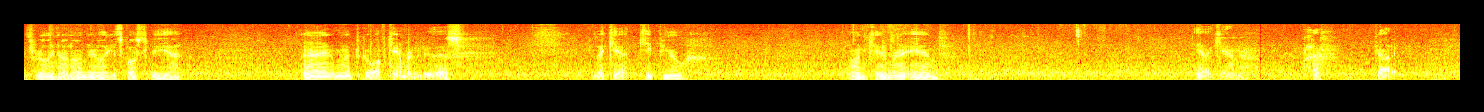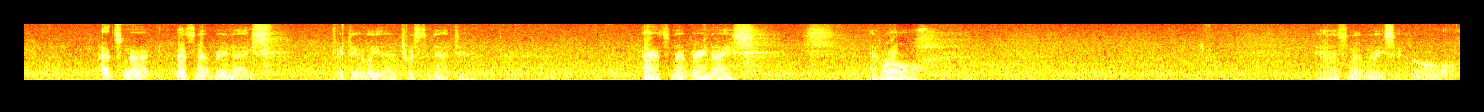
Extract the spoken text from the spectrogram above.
It's really not on there like it's supposed to be yet. Alright, I'm going to have to go off camera to do this. Because I can't keep you on camera and yeah I can got it. That's not that's not very nice. Right there look at that I twisted that too. That's not very nice at all. Yeah that's not nice at all.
